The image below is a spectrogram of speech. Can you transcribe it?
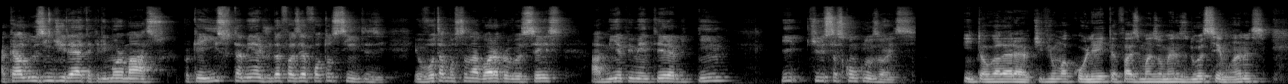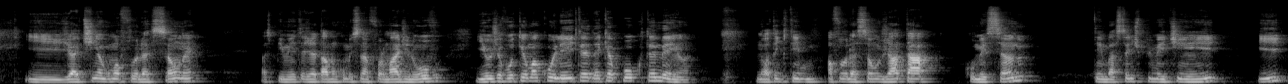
aquela luz indireta, aquele mormaço, porque isso também ajuda a fazer a fotossíntese. Eu vou estar tá mostrando agora para vocês a minha pimenteira biquinho e tire suas conclusões. Então, galera, eu tive uma colheita faz mais ou menos duas semanas e já tinha alguma floração, né? As pimentas já estavam começando a formar de novo e eu já vou ter uma colheita daqui a pouco também, ó. Notem que tem, a floração já está começando tem bastante pimentinha aí e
